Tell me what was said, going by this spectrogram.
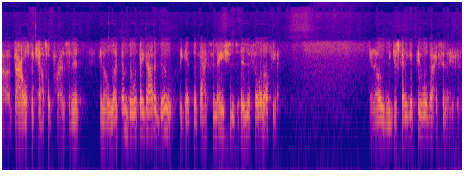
uh, Darrell's the council president. You know, let them do what they got to do to get the vaccinations into Philadelphia. You know, we just got to get people vaccinated.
